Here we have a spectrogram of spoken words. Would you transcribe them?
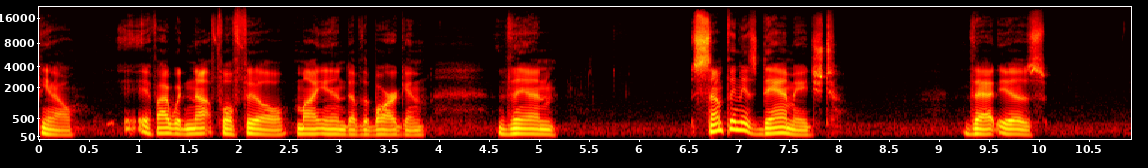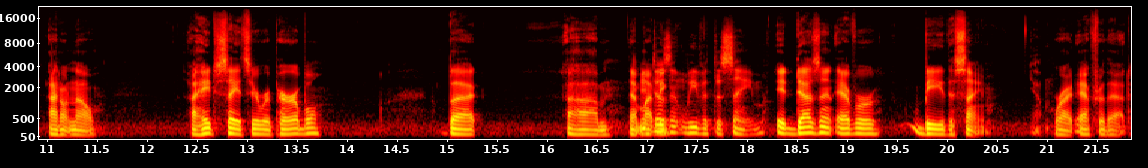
you know, if I would not fulfill my end of the bargain, then something is damaged that is, I don't know. I hate to say it's irreparable, but um, that It might doesn't leave it the same. It doesn't ever be the same. Yep. Right after that.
